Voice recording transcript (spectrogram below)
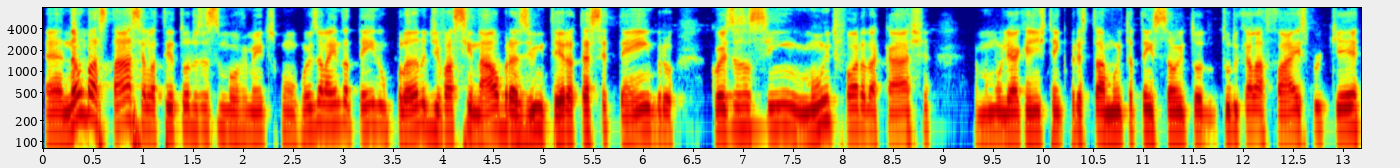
é, não bastasse ela ter todos esses movimentos com coisa, ela ainda tem um plano de vacinar o Brasil inteiro até setembro, coisas assim muito fora da caixa. É uma mulher que a gente tem que prestar muita atenção em todo, tudo que ela faz, porque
